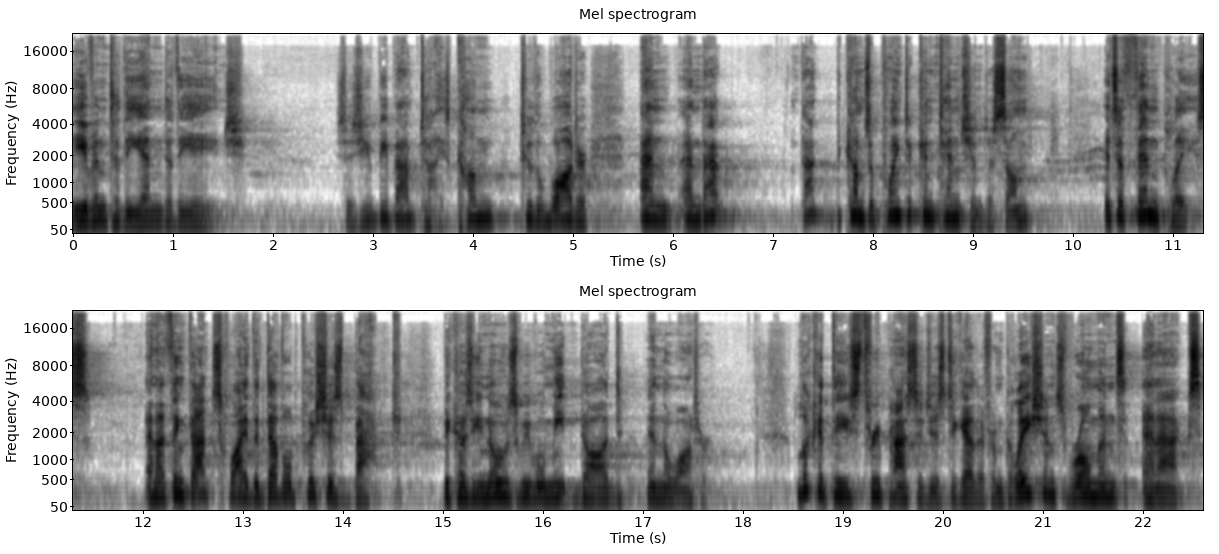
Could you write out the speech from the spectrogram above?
even to the end of the age. He says, You be baptized, come to the water. And, and that, that becomes a point of contention to some. It's a thin place. And I think that's why the devil pushes back, because he knows we will meet God in the water. Look at these three passages together from Galatians, Romans, and Acts,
